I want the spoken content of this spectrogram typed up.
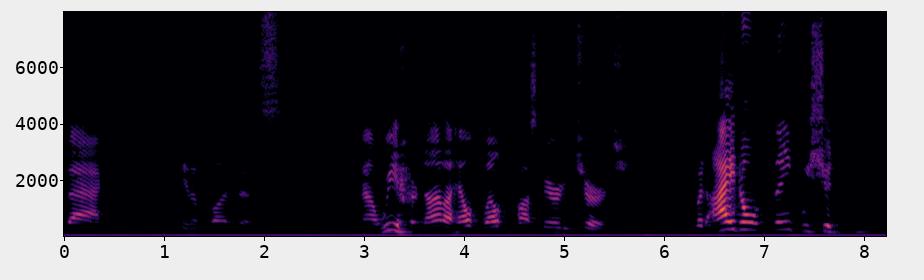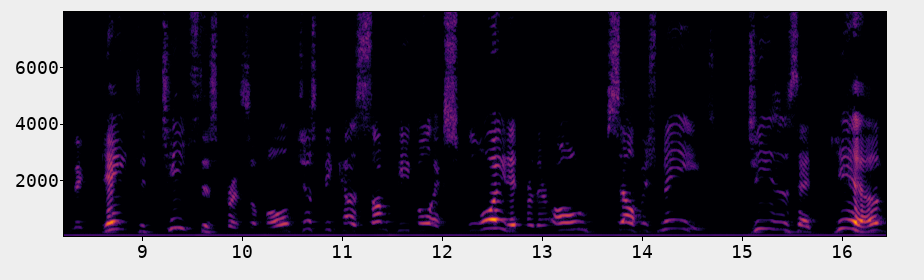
back in abundance. Now, we are not a health, wealth, and prosperity church, but I don't think we should negate to teach this principle just because some people exploit it for their own selfish means. Jesus said, Give,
